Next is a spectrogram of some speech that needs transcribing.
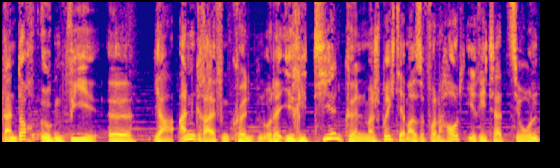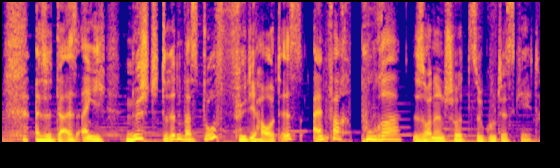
dann doch irgendwie äh, ja angreifen könnten oder irritieren können. Man spricht ja mal so von Hautirritation. Also da ist eigentlich nichts drin, was doof für die Haut ist. Einfach purer Sonnenschutz, so gut es geht.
